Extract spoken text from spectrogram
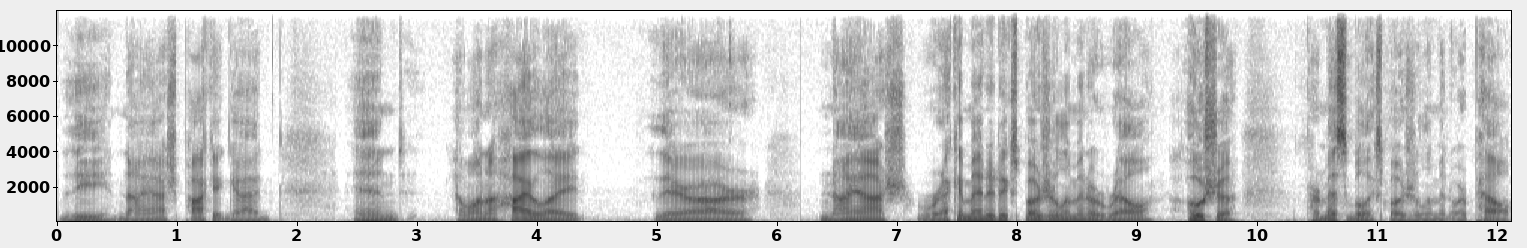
the NIOSH Pocket Guide. And I want to highlight there are NIOSH recommended exposure limit or REL, OSHA permissible exposure limit or PEL.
